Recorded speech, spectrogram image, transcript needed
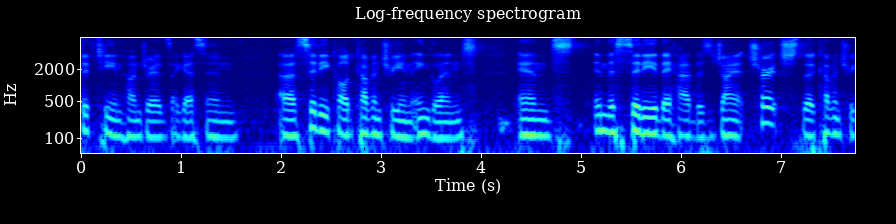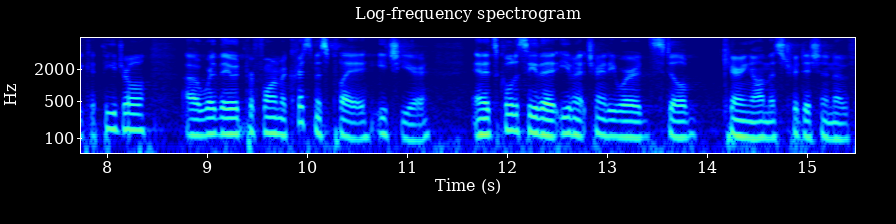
1500s, I guess, in a city called Coventry in England. And in this city, they had this giant church, the Coventry Cathedral, uh, where they would perform a Christmas play each year. And it's cool to see that even at Trinity, we're still carrying on this tradition of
